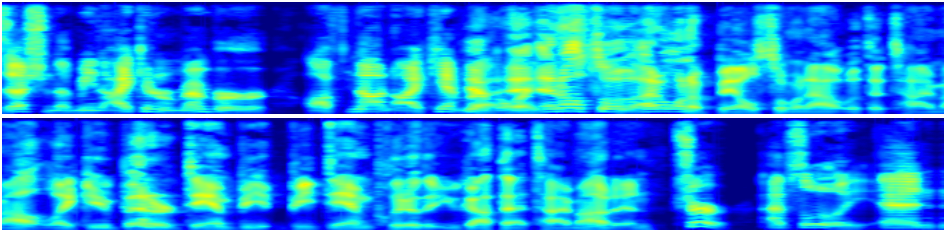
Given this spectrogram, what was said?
possession. I mean, I can remember off not I can't remember. Yeah, like, and also I don't want to bail someone out with a timeout. Like you better damn be, be damn clear that you got that timeout in. Sure, absolutely. And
